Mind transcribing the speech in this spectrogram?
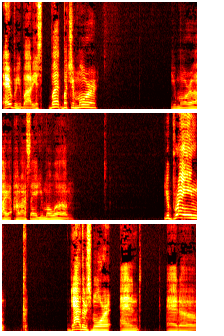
everybody, it's, but but you're more, you're more, uh, how I say it, you're more, uh, your brain gathers more and, and, uh,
